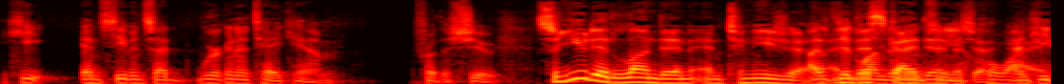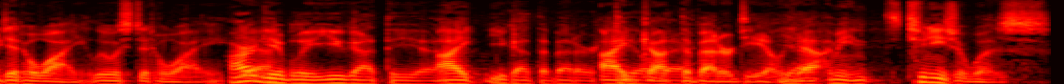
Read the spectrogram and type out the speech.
he and Steven said we're going to take him for the shoot. So you did London and Tunisia, I and did this London guy and did Tunisia, Hawaii. and he did Hawaii. Lewis did Hawaii. Yeah. Arguably, you got the uh, I- you got the better. I deal got there. the better deal. Yeah. Yeah. I mean, Tunisia was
